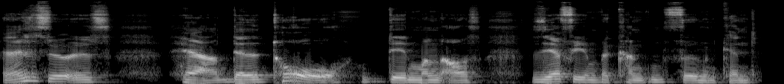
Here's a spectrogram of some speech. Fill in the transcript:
Regisseur ist Herr Del Toro, den man aus sehr vielen bekannten Filmen kennt.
